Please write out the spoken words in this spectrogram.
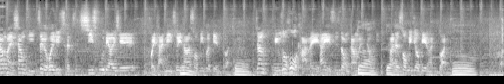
钢板橡皮这个会去承吸附掉一些回弹力，所以它的寿命会变短。对，像比如说货卡类，它也是这种钢板橡皮，它的寿命就变很短。嗯，好，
